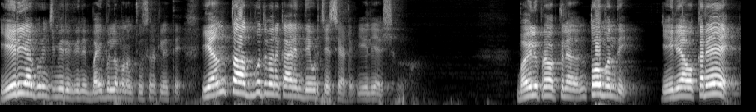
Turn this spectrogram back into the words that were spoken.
ఏలియా గురించి మీరు విని బైబిల్లో మనం చూసినట్లయితే ఎంత అద్భుతమైన కార్యం దేవుడు చేశాడు ఏలియా విషయంలో. బయలు ప్రవక్తలు ఎంతోమంది. ఏలియా ఒక్కరే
